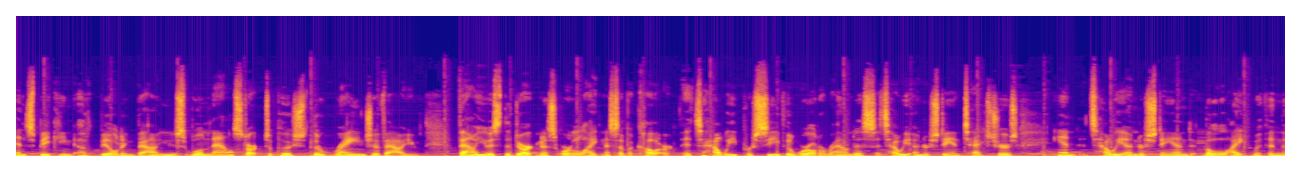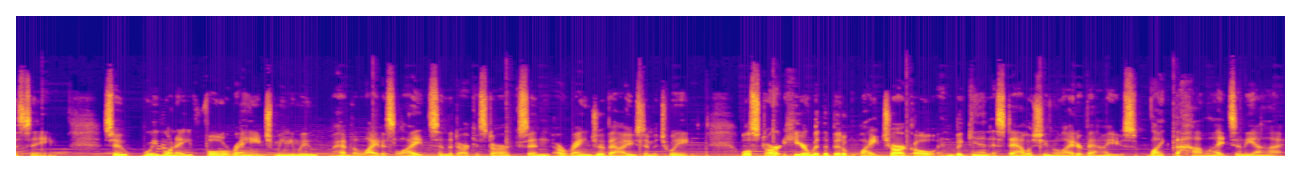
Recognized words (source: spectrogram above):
And speaking of building values, we'll now start to push the range of value. Value is the darkness or lightness of a color. It's how we perceive the world around us, it's how we understand textures, and it's how we understand the light within the scene. So we want a full range, meaning we have the lightest lights and the darkest darks, and a range of values in between. We'll start here with a bit of white charcoal and begin establishing the lighter values, like the highlights in the eye,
